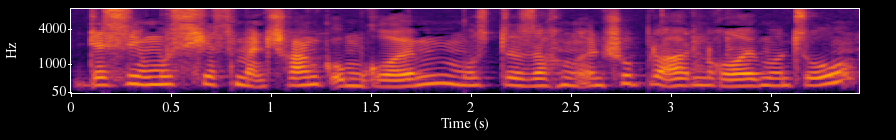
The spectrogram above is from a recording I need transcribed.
deswegen muss ich jetzt meinen Schrank umräumen, musste Sachen in Schubladen räumen und so.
